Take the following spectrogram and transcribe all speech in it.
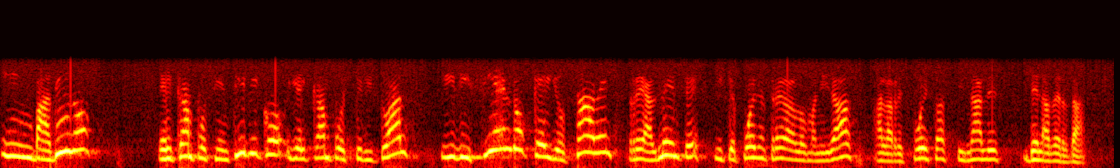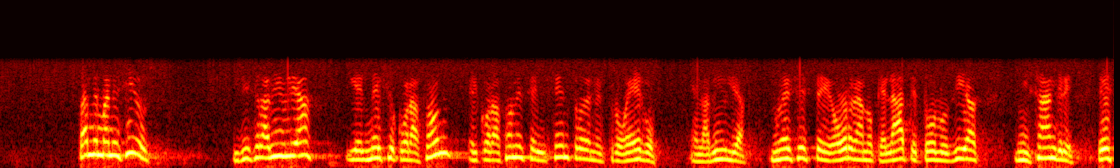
invadido el campo científico y el campo espiritual y diciendo que ellos saben realmente y que pueden traer a la humanidad a las respuestas finales de la verdad. Están amanecidos. Y dice la Biblia, y el necio corazón, el corazón es el centro de nuestro ego en la Biblia, no es este órgano que late todos los días, mi sangre, es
